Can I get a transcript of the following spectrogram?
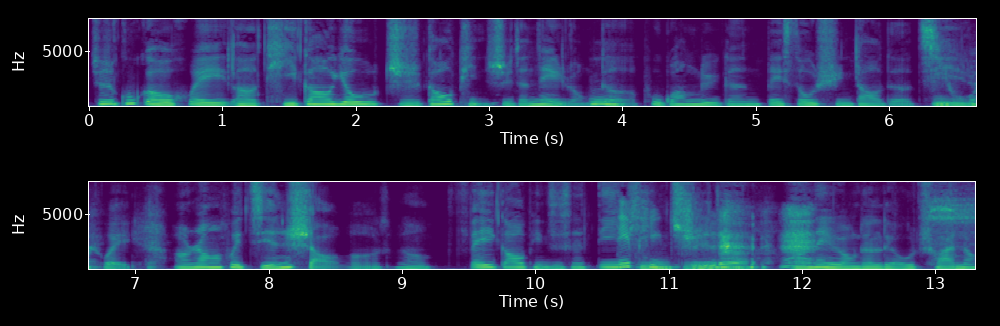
就是 Google 会呃提高优质高品质的内容的曝光率跟被搜寻到的机会啊，让会减少呃嗯。呃非高品质甚至低品质的啊内容的流传哦，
